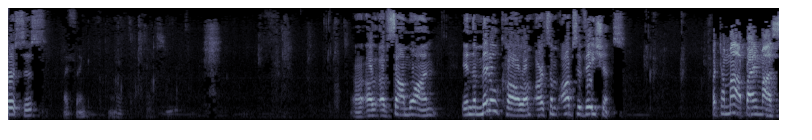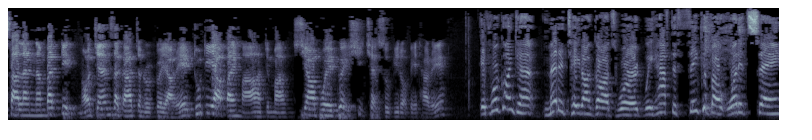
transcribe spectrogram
verses, I think, uh, of, of Psalm 1. In the middle column are some observations. ပထမအပိုင်းမှာစာလံနံပါတ်1เนาะကျမ်းစကားကျွန်တော်တွေ့ရတယ်ဒုတိယအပိုင်းမှာဒီမှာရှားပွဲတွေ့ရှိချက်ဆိုပြီးတော့ပေးထားတယ် If we're going to meditate on God's Word, we have to think about what it's saying,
